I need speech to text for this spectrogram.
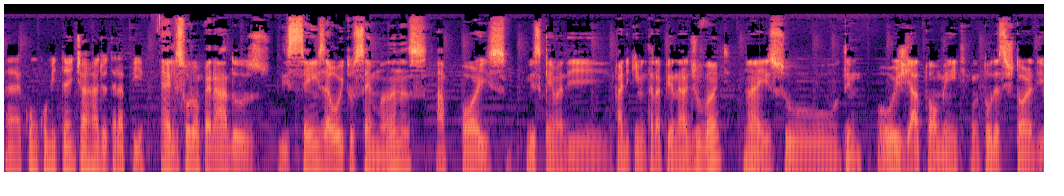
é, concomitante à radioterapia. É, eles foram operados de 6 a 8 semanas após o esquema de radioquimioterapia neoadjuvante. Né? Isso tem hoje, atualmente, com toda essa história de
